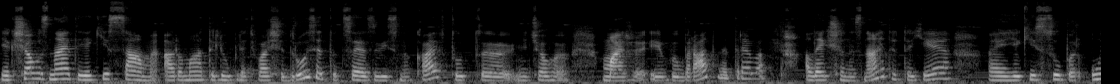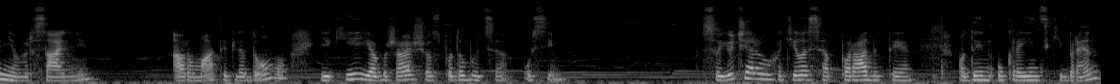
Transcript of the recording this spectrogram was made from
Якщо ви знаєте, які саме аромати люблять ваші друзі, то це, звісно, кайф. Тут е, нічого майже і вибирати не треба. Але якщо не знаєте, то є е, якісь супер універсальні аромати для дому, які я вважаю, що сподобаються усім. В свою чергу хотілося порадити один український бренд.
